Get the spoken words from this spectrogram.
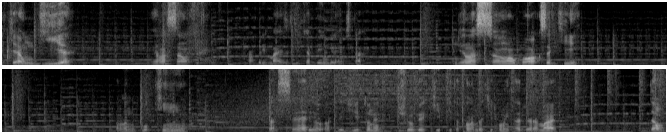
aqui é um guia em relação... Vou abrir mais aqui, que é bem grande, tá? Em relação ao box aqui. Falando um pouquinho da série, eu acredito, né? Deixa eu ver aqui, porque tá falando aqui comentário de Aramar. Então,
